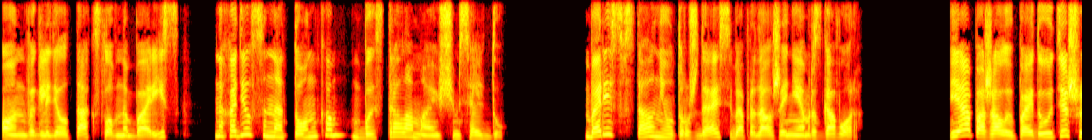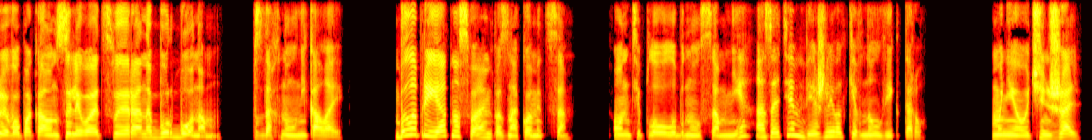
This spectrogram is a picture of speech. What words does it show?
Он выглядел так, словно Борис находился на тонком, быстро ломающемся льду. Борис встал, не утруждая себя продолжением разговора. «Я, пожалуй, пойду утешу его, пока он заливает свои раны бурбоном», — вздохнул Николай. «Было приятно с вами познакомиться». Он тепло улыбнулся мне, а затем вежливо кивнул Виктору. «Мне очень жаль.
